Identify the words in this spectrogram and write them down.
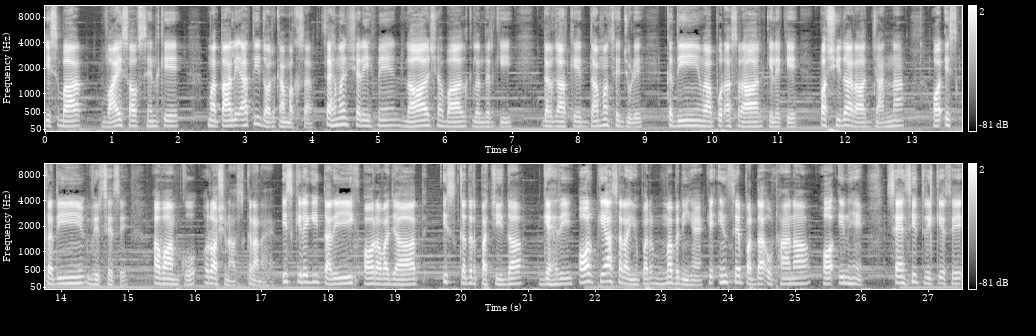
اس بار وائس آف سندھ کے مطالعاتی دورے کا مقصد سہمن شریف میں لال شہباز کلندر کی درگاہ کے دامن سے جڑے قدیم و پر اسرار قلعے کے پشیدہ راز جاننا اور اس قدیم ورثے سے عوام کو روشناس کرانا ہے۔ اس قلعے کی تاریخ اور رواجات اس قدر پچیدہ گہری اور کیا سرائیوں پر مبنی ہے کہ ان سے پردہ اٹھانا اور انہیں سینسی طریقے سے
